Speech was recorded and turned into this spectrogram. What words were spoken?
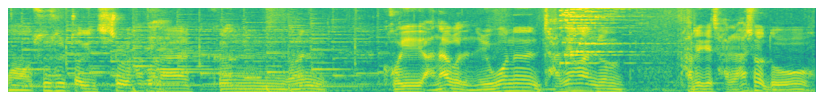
뭐 수술적인 치료를 하거나 그런 거는 거의 안 하거든요. 요거는 자세만 좀 바르게 잘 하셔도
